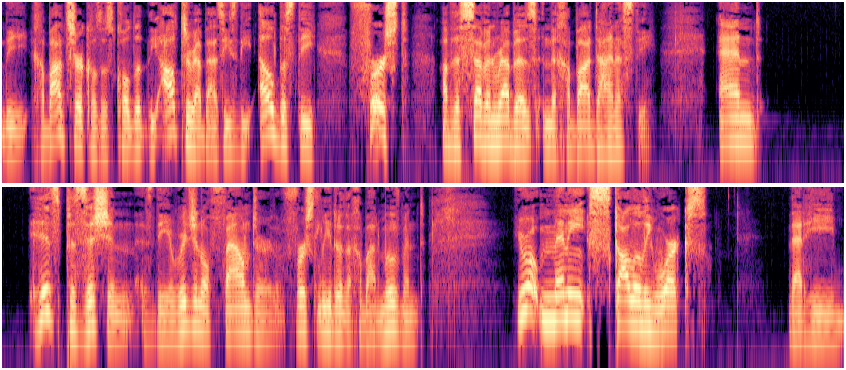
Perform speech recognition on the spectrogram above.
the Chabad circles is called the Alter Rebbe, as he's the eldest, the first of the seven Rebbes in the Chabad dynasty. And his position as the original founder, the first leader of the Chabad movement, he wrote many scholarly works that he,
